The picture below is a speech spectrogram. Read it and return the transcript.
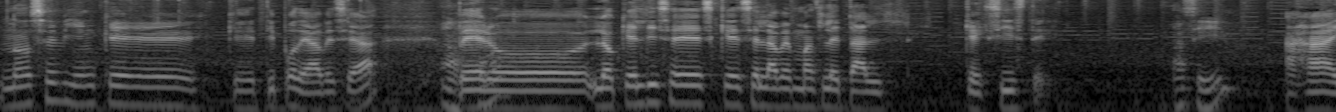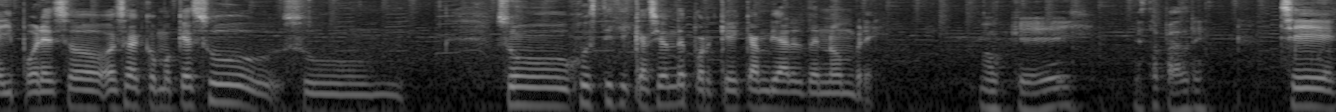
no sé bien qué, qué tipo de ave sea, pero lo que él dice es que es el ave más letal que existe. ¿Ah, sí? Ajá, y por eso, o sea, como que es su, su, su justificación de por qué cambiar de nombre. Ok, está padre. Sí,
